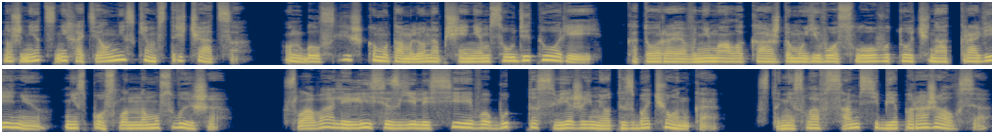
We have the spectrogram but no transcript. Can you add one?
Но жнец не хотел ни с кем встречаться. Он был слишком утомлен общением с аудиторией, которая внимала каждому его слову точно откровению, неспосланному свыше. Слова лились из Елисеева, будто свежий мед из бочонка. Станислав сам себе поражался.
